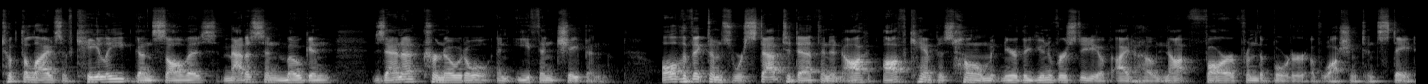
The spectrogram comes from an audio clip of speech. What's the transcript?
took the lives of Kaylee Goncalves, Madison Mogen, Xana Kernodle, and Ethan Chapin. All the victims were stabbed to death in an off campus home near the University of Idaho, not far from the border of Washington state.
